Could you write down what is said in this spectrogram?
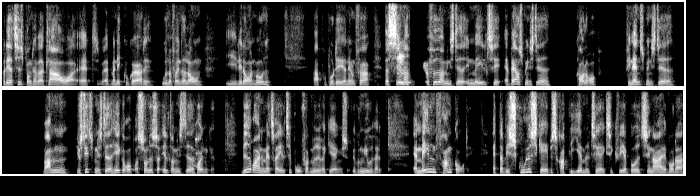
på det her tidspunkt har været klar over, at, at man ikke kunne gøre det uden at forændre loven i lidt over en måned, apropos det, jeg nævnte før, der sender mm. Miljø- og Fødevareministeriet en mail til Erhvervsministeriet, Kollerup, Finansministeriet, Vammen, Justitsministeriet Hækkerup og Sundheds- og Ældreministeriet Højneke, vedrørende materiale til brug for et møde i regeringens økonomiudvalg. Af mailen fremgår det, at der vil skulle skabes retlig hjemmel til at eksekvere både et scenarie, hvor der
